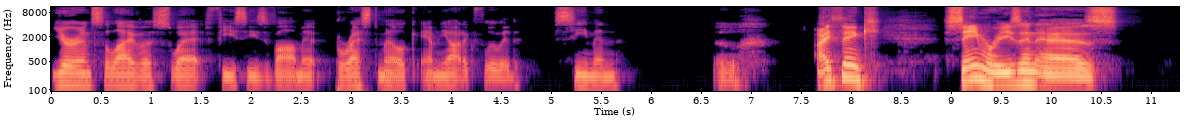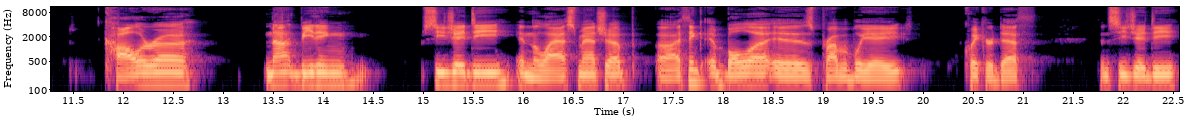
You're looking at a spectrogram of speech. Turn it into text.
Urine, saliva, sweat, feces, vomit, breast milk, amniotic fluid, semen. ugh. I think same reason as cholera not beating CJD in the last matchup. Uh, I think Ebola is probably a quicker death than CJD.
